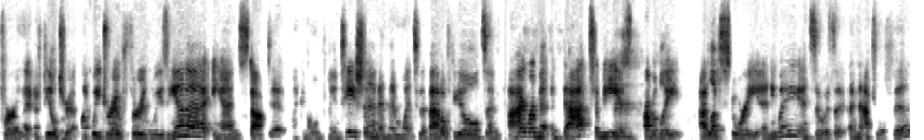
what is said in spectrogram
for a, a field trip. Like we drove through Louisiana and stopped at like an old plantation and then went to the battlefields. And I remember that to me is probably, I love story anyway. And so it was a, a natural fit.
